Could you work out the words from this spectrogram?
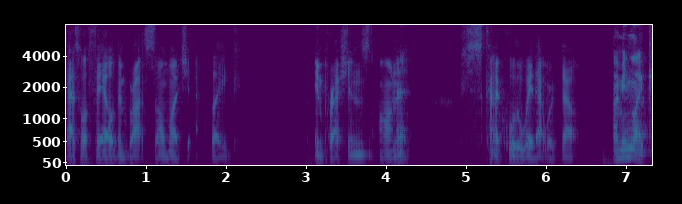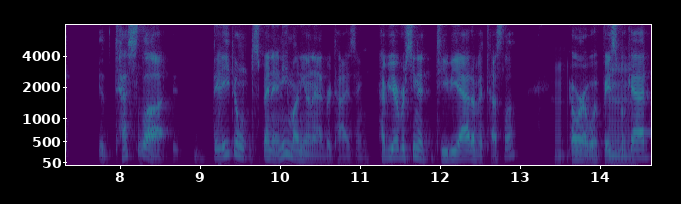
that's what failed and brought so much like impressions on it. It's kind of cool the way that worked out. I mean, like Tesla, they don't spend any money on advertising. Have you ever seen a TV ad of a Tesla Mm. or a Facebook Mm. ad?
